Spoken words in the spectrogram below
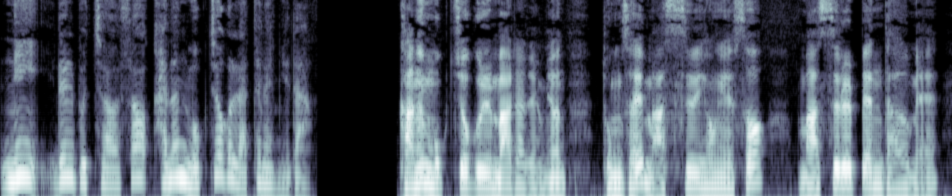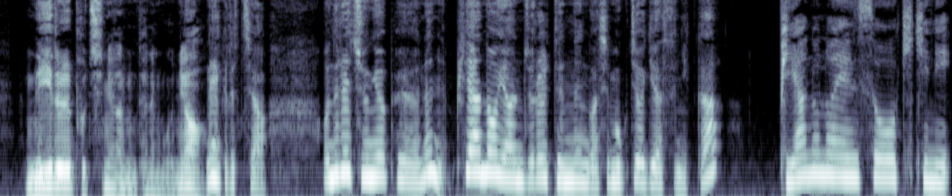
니를 붙여서 가는 목적을 나타냅니다. 가는 목적을 말하려면 동사의 마스형에서 마스를 뺀 다음에 니를 붙이면 되는군요. 네, 그렇죠. 오늘의 중요 표현은 피아노 연주를 듣는 것이 목적이었으니까 피아노노 엔소 키키니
